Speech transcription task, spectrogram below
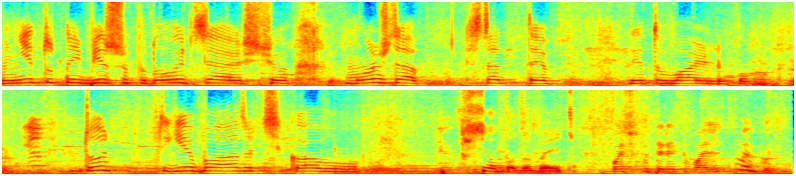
Мені тут найбільше подобається, що можна стати рятувальником. Тут є багато цікавого. Все подобається. Хочеш бути рятувальником майбутнє?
